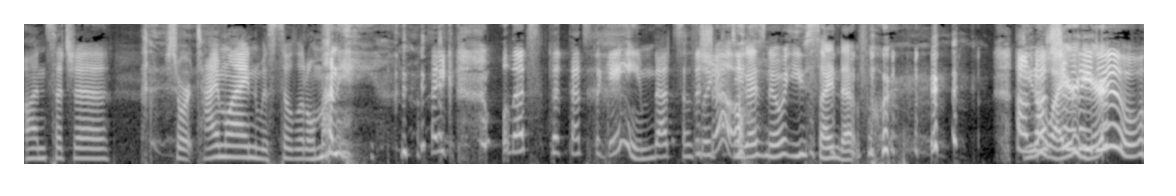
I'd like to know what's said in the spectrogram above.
on such a short timeline with so little money." like, well, that's the, that's the game. That's the like, show. do you guys know what you signed up for? I'm you know not why sure you're they here? do.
